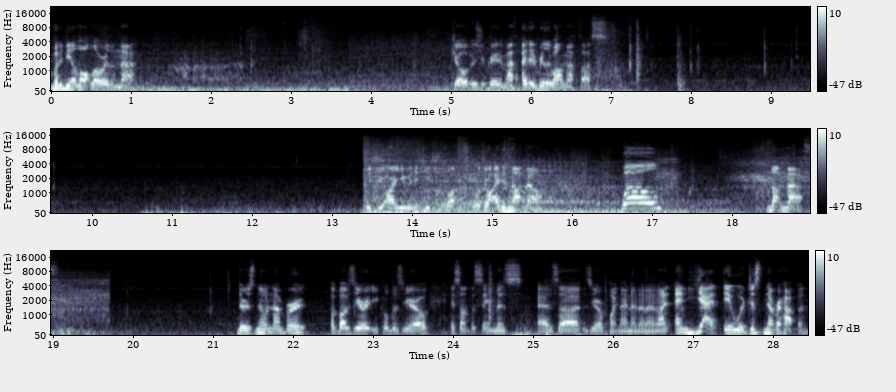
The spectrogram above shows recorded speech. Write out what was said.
But it'd be a lot lower than that. Joe, is your grade in math? I did really well in math class. Did you with your teachers school, Joe? I did not know. Well, not in math. There's no number above zero equal to zero. It's not the same as as uh, 0.99999, and yet it would just never happen.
